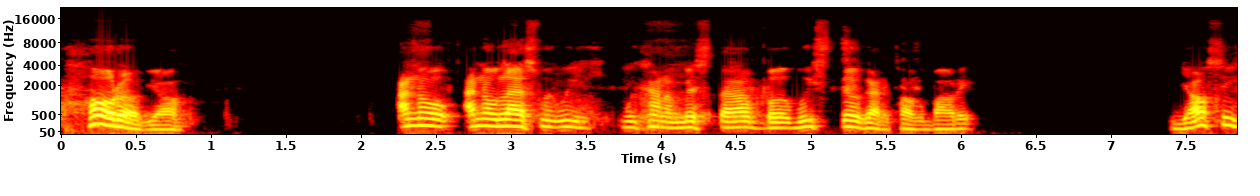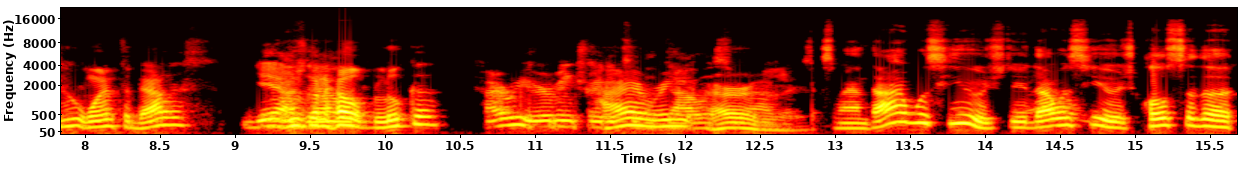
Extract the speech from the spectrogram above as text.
Hold up, y'all. I know I know last week we, we kind of missed out, but we still gotta talk about it. Y'all see who went to Dallas? Yeah, Who's gonna help Luka? Kyrie Irving traded Kyrie to the Dallas Irving. Mavericks. man. That was huge, dude. That was huge. Close to the.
